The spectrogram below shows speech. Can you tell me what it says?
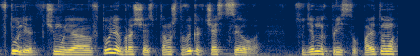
в Туле, почему я в Туле обращаюсь? Потому что вы как часть целого, судебных приставов. Поэтому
